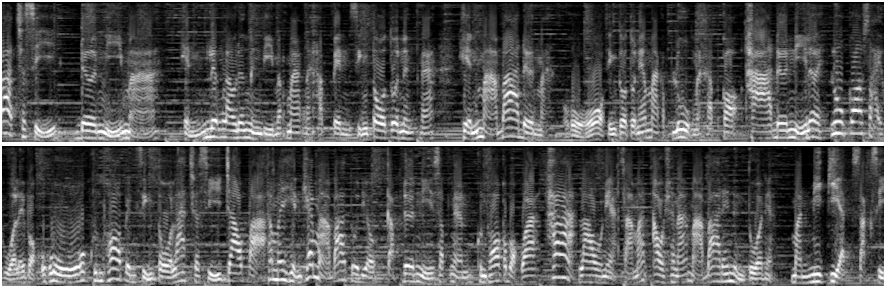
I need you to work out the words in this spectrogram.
ราชสีเดินหนีหมา เห็นเรื่องเล่าเรื่องหนึ่งดีมากๆนะครับ เป็นสิงโตตัวหนึ่งนะ เห็นหมาบ้าเดินมา โอ้โห สิงโตตัวนี้มากับลูกนะครับ ก็พาเดินหนีเลย ลูกก็สายหัวเลยบอก โอ้โห คุณพ่อเป็นสิงโตราชสีเจ้าป่าทำไมเห็นแค่หมาบ้าตัวเดียวกับเดินหนีซับงั้น คุณพ่อก็บอกว่า ถ้าเราเนี่ยสามารถเอาชนะหมาบ้าได้หนึ่งตัวเนี่ยมันมีเกียรติศักดิ์ศรี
